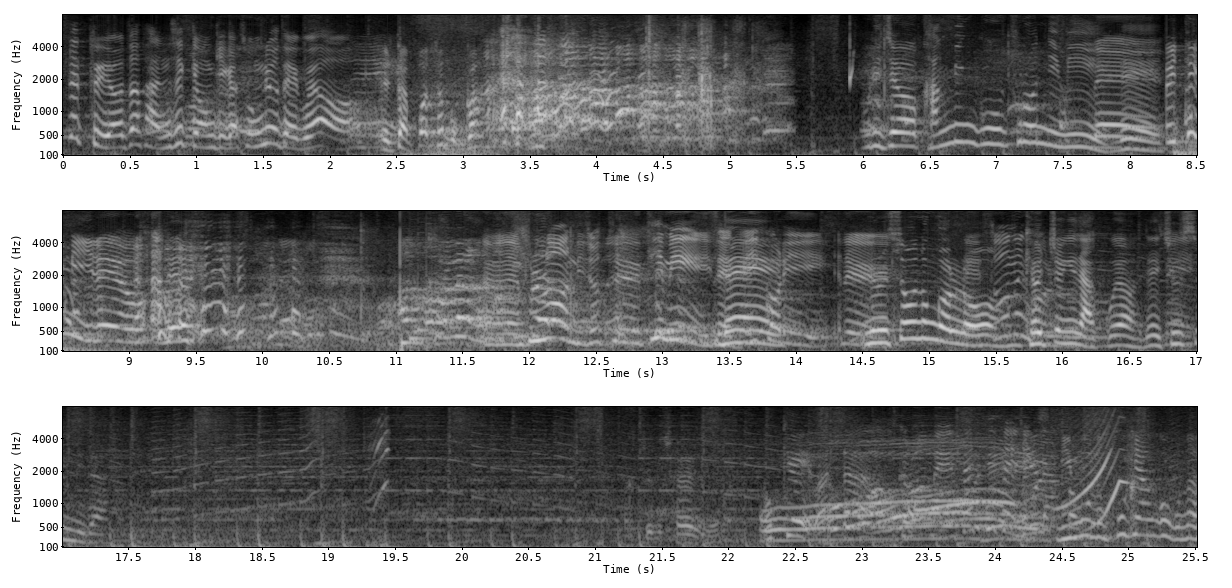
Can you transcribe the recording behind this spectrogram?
1세트 여자 단식 경기가 종료되고요. 일단 뻗쳐볼까? 우리 저 강민구 프로님이 네. 우리 팀이 이래요. 네, 블루원 리조트 팀이 이제 네. 베이커리를 늘 쏘는 걸로 네, 쏘는 결정이 걸로. 났고요. 네, 좋습니다. 오케이, 왔다. 그러네 세트 미모는 포기한 거구나.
